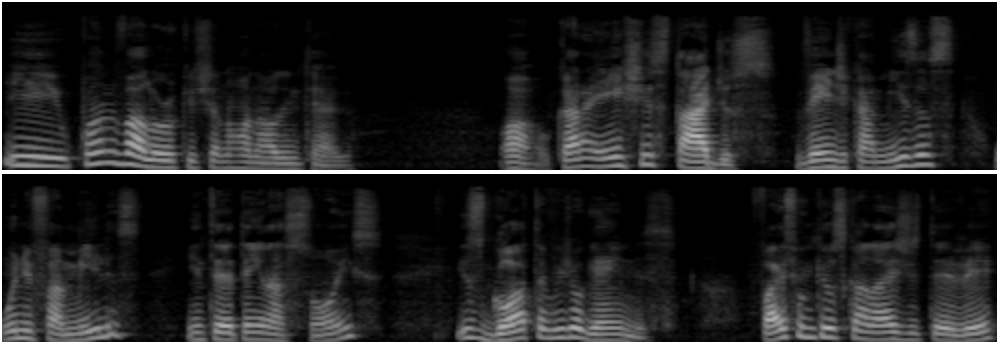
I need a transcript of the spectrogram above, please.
E quanto valor o Cristiano Ronaldo entrega? Ó, o cara enche estádios, vende camisas, une famílias, entretém nações, esgota videogames, faz com que os canais de TV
